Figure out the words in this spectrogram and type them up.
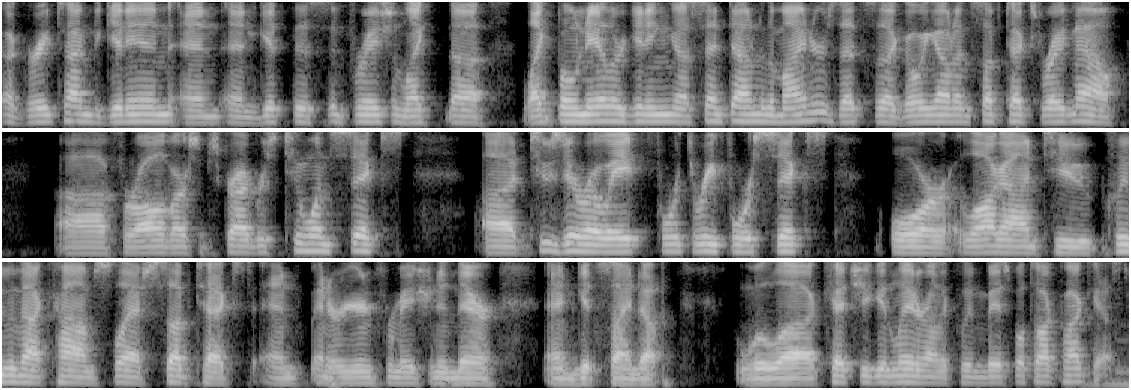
a great time to get in and and get this information like uh, like Bo Naylor getting uh, sent down to the minors. That's uh, going out on Subtext right now uh, for all of our subscribers. Two one six uh, 208 4346 or log on to cleveland.com slash subtext and enter your information in there and get signed up. We'll uh, catch you again later on the Cleveland Baseball Talk podcast.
